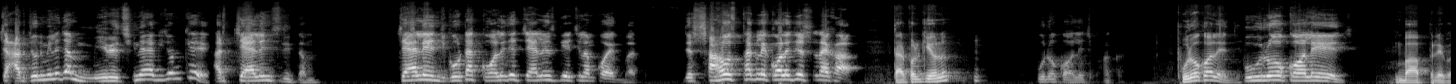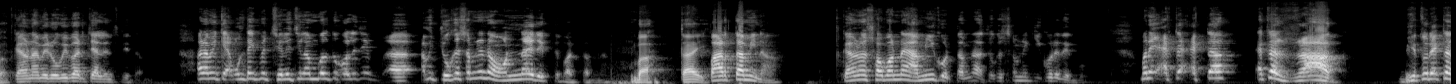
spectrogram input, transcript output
চারজন মিলে যা মেরেছি না একজনকে আর চ্যালেঞ্জ দিতাম। চ্যালেঞ্জ গোটা কলেজে চ্যালেঞ্জ দিয়েছিলাম কয়েকবার। যে সাহস থাকলে কলেজে দেখা। তারপর কি হলো? পুরো কলেজ ফাঁকা। পুরো কলেজ পুরো কলেজ বাপ রে বাপ। কারণ আমি রবিবার চ্যালেঞ্জ দিতাম। আর আমি কেমন টাইপের ছেলে ছিলাম বলতো কলেজে আমি চোখের সামনে না অন্যায় দেখতে পারতাম না। বাহ তাই? পারতামই না। কেননা সব অন্যায় আমিই করতাম না চোখের সামনে কি করে দেখব? মানে একটা একটা একটা রাগ। ভেতরে একটা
